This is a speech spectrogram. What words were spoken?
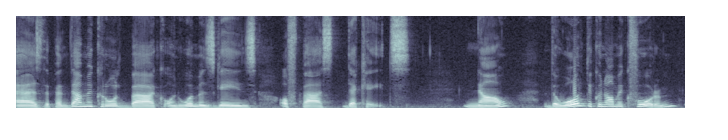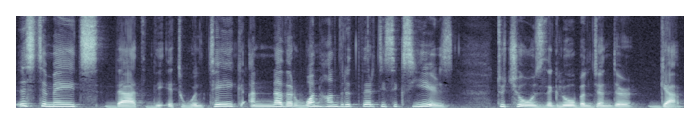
as the pandemic rolled back on women's gains of past decades. Now, the World Economic Forum estimates that the, it will take another 136 years to close the global gender gap.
